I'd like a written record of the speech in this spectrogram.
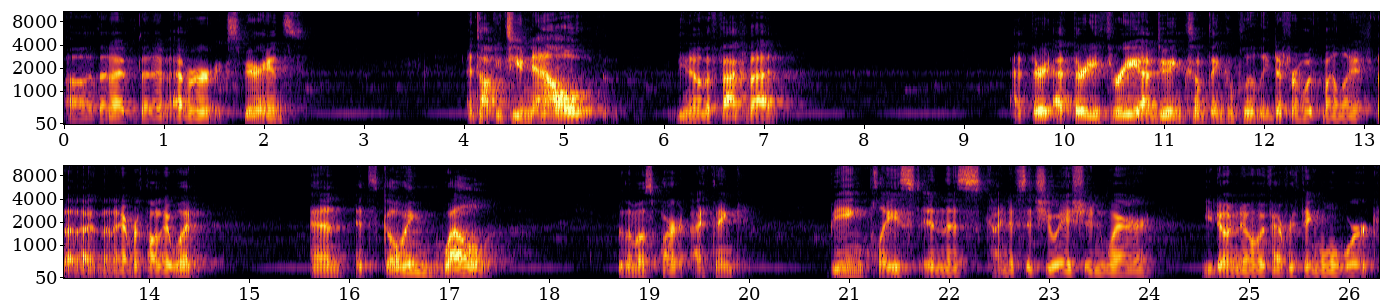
uh, that I've that I've ever experienced. And talking to you now, you know the fact that at thir- at 33, I'm doing something completely different with my life that I, than I ever thought I would, and it's going well for the most part. I think being placed in this kind of situation where you don't know if everything will work.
